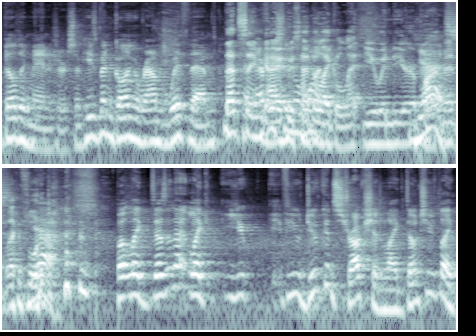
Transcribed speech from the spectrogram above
building manager. So he's been going around with them. that same guy who's had to like let you into your apartment Yes, like four yeah. times. But like, doesn't that like you? If you do construction, like, don't you like?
